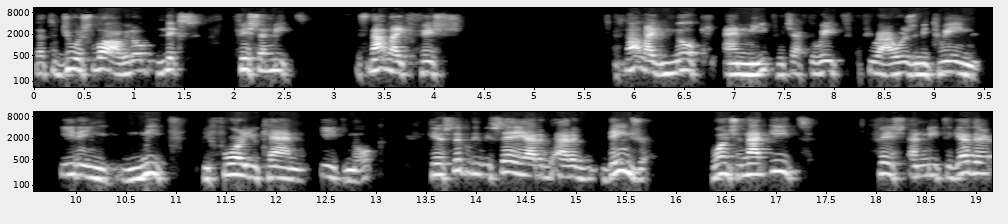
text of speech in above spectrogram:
That's a Jewish law. We don't mix fish and meat. It's not like fish. It's not like milk and meat, which have to wait a few hours in between eating meat before you can eat milk. Here, simply we say out of out of danger, one should not eat fish and meat together.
